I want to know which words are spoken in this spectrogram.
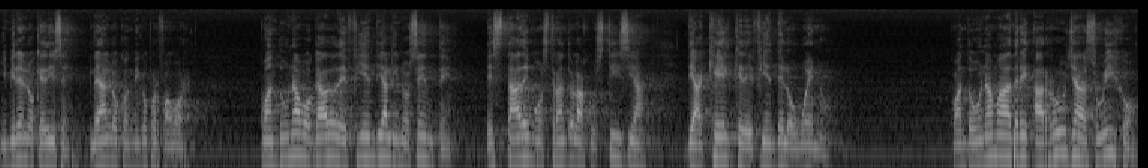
Y miren lo que dice, léanlo conmigo por favor. Cuando un abogado defiende al inocente, está demostrando la justicia de aquel que defiende lo bueno. Cuando una madre arrulla a su hijo,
